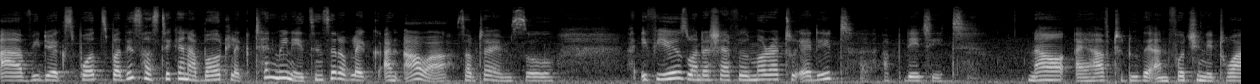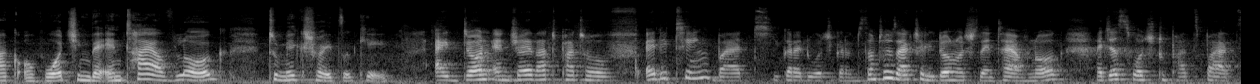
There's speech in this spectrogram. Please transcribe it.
a video exports but this has taken about like 10 minutes instead of like an hour sometimes. So if you use wondershare filmora to edit update it. Now i have to do the unfortunate work of watching the entire vlog to make sure it's okay I don't enjoy that part of editing, but you gotta do what you gotta do. Sometimes I actually don't watch the entire vlog. I just watch two parts parts,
